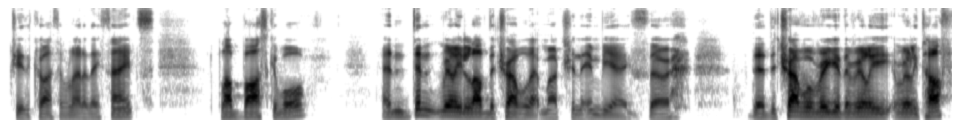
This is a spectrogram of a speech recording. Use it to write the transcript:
Jesus Christ of Latter-day Saints. loved basketball, and didn't really love the travel that much in the NBA. So the the travel rigors are really really tough,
